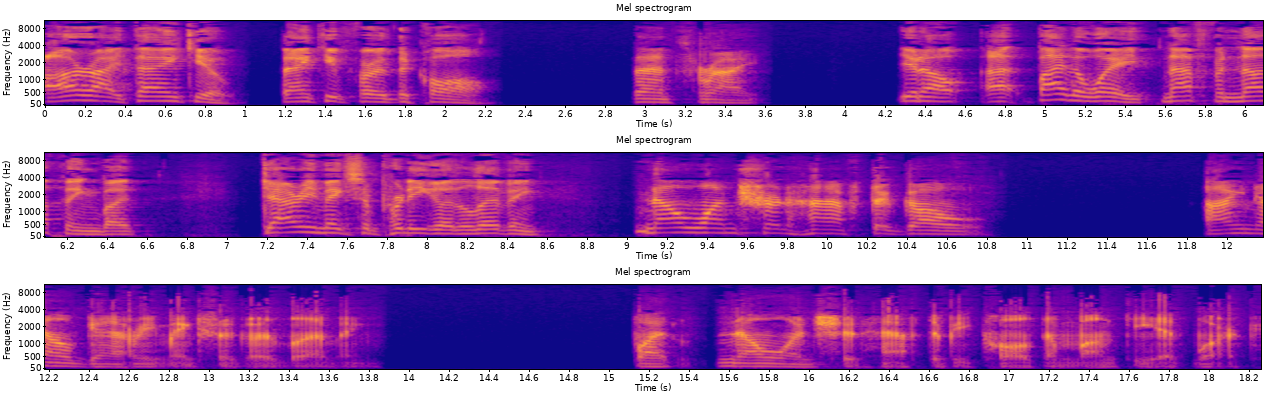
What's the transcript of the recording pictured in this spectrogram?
All right. Thank you. Thank you for the call. That's right. You know, uh, by the way, not for nothing, but Gary makes a pretty good living. No one should have to go. I know Gary makes a good living, but no one should have to be called a monkey at work.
